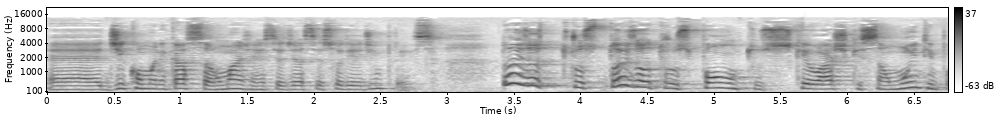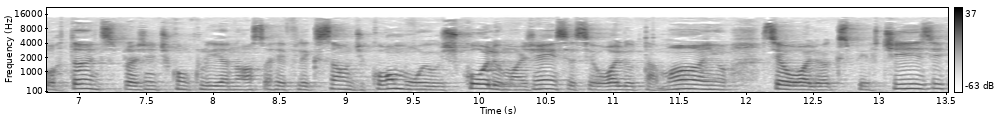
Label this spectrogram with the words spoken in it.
é, de comunicação, uma agência de assessoria de imprensa. Dois outros, dois outros pontos que eu acho que são muito importantes para a gente concluir a nossa reflexão de como eu escolho uma agência, se eu olho o tamanho, se eu olho a expertise.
